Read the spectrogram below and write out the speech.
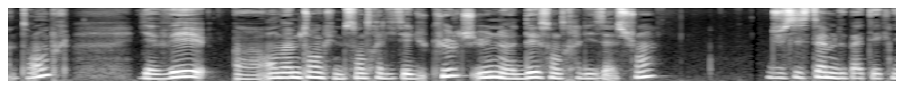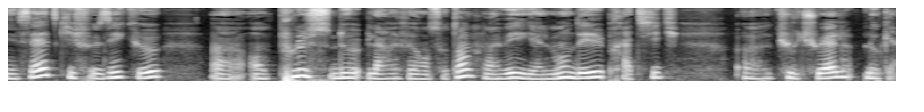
un temple, il y avait, euh, en même temps qu'une centralité du culte, une décentralisation du système de Beth Knesset qui faisait que, euh, en plus de la référence au temple, on avait également des pratiques euh, culturelle locale.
